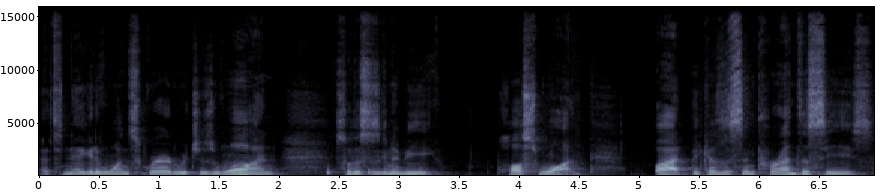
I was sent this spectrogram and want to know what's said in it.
That's negative 1 squared, which is 1. So this is going to be plus 1. But because it's in parentheses,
